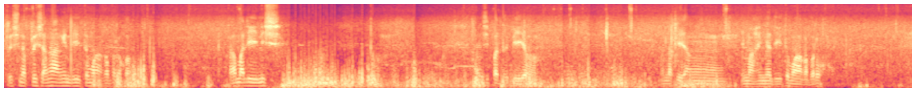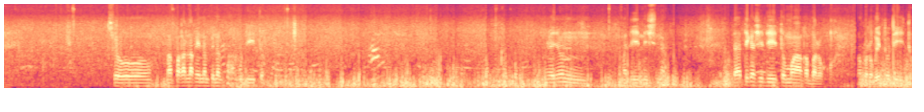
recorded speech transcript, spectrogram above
Fresh na fresh ang hangin dito mga kabarok. oh. Saka malinis. Yan si Padre Pio. Malaki ang imahe niya dito mga kabarok. So, napakalaki ng pinagbago dito. Ngayon, malinis na. Dati kasi dito mga kabarok. Kabarok ito dito.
